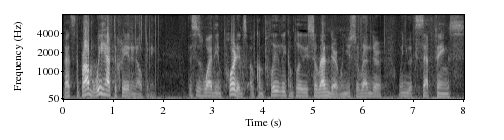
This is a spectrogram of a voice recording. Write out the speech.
That's the problem. We have to create an opening. This is why the importance of completely, completely surrender. When you surrender, when you accept things,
